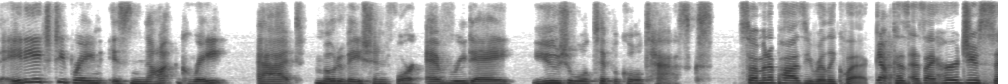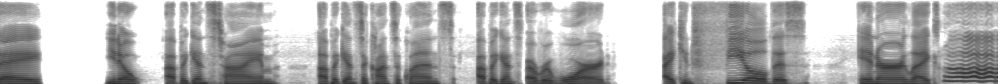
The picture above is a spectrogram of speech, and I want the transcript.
The ADHD brain is not great at motivation for everyday, usual, typical tasks. So I'm going to pause you really quick. Because as I heard you say, you know, up against time, up against a consequence, up against a reward, I can feel this inner like, ah.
